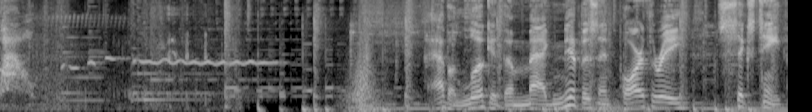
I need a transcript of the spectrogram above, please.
Wow. Have a look at the magnificent par 3 16th,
